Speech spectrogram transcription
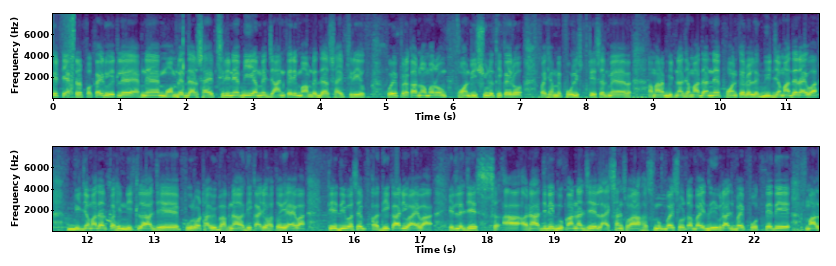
એ ટ્રેક્ટર પકડ્યું એટલે એમને મામલતદાર સાહેબશ્રીને બી અમે જાણ કરી. મામલેદાર સાહેબશ્રીએ કોઈ પ્રકારનો અમારો ફોન રિસ્યુ નથી કર્યો. પછી અમે પોલીસ સ્ટેશનમાં અમારા બીટના જમાદારને ફોન કર્યો એટલે બીજ જમાદાર આવ્યા. બીજ જમાદાર પછી નીચલા જે પુરવઠા વિભાગના અધિકારીઓ હતો એ આવ્યા. તે દિવસે અધિકારીઓ આવ્યા. એટલે જે આ અનાજની દુકાનના જે લાયસન્સવાળા હસમુખભાઈ સોટાભાઈ દેવરાજભાઈ પોતે તે માલ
